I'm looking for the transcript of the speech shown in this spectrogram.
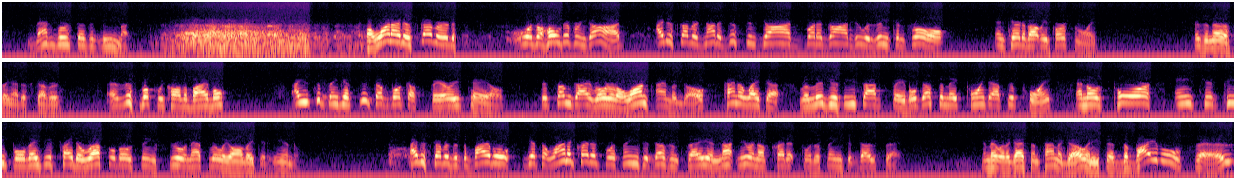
that verse doesn't mean much. but what I discovered was a whole different God. I discovered not a distant God, but a God who was in control and cared about me personally. Here's another thing I discovered. Uh, this book we call the Bible, I used to think it's just a book of fairy tales. That some guy wrote it a long time ago, kind of like a religious Aesop's fable, just to make point after point. And those poor ancient people, they just tried to wrestle those things through, and that's really all they could handle. I discovered that the Bible gets a lot of credit for things it doesn't say and not near enough credit for the things it does say. I met with a guy some time ago, and he said, The Bible says.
